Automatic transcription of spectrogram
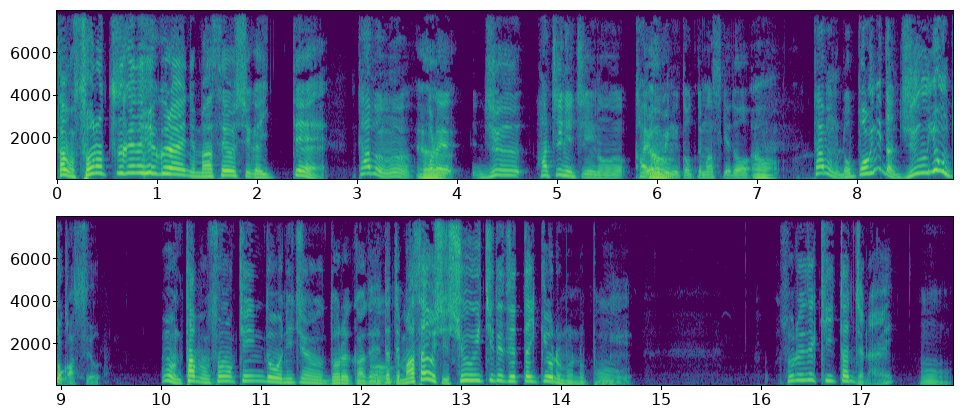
多分その次の日ぐらいに正義が行って、多分、うんこれ、18日の火曜日に撮ってますけど、うん。多分六本木行ったら14とかっすよ。うん、多分その金土日のどれかで。うんだって正義週1で絶対行きよるもん、六本木。うんそれで聞いたんじゃない？うん。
